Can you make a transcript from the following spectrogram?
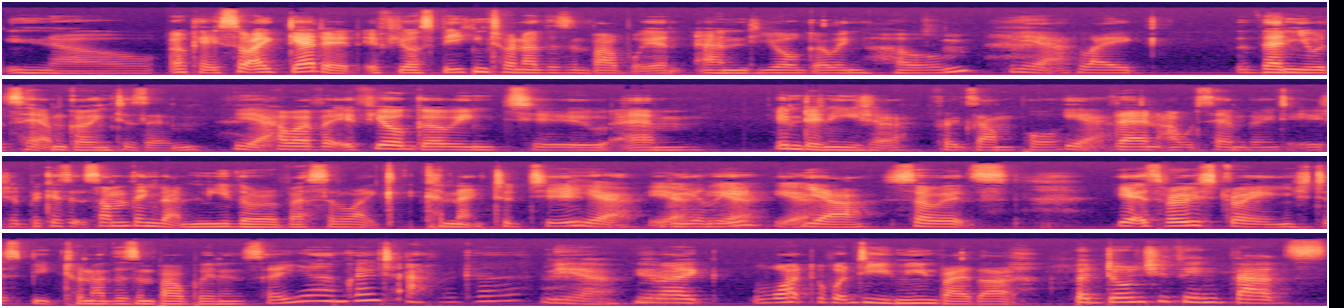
no. Okay, so I get it. If you're speaking to another Zimbabwean and you're going home, Yeah. like then you would say I'm going to Zim. Yeah. However, if you're going to um Indonesia, for example, Yeah. then I would say I'm going to Asia because it's something that neither of us are like connected to. Yeah, yeah, really. yeah, yeah. So it's yeah, it's very strange to speak to another Zimbabwean and say, "Yeah, I'm going to Africa." Yeah. You're like, "What? What do you mean by that?" But don't you think that's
